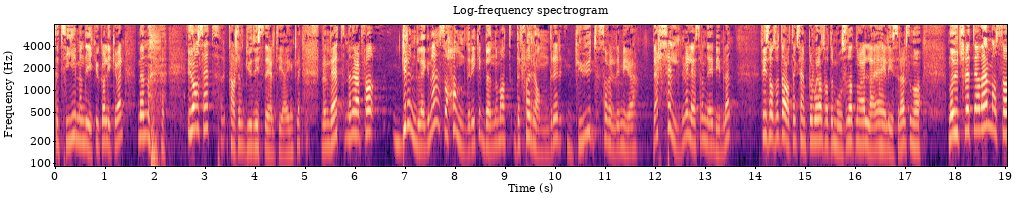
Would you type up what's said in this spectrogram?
til 10, men det gikk jo ikke allikevel. Men uansett Kanskje Gud visste det hele tida, egentlig. Hvem vet? Men i hvert fall, grunnleggende så handler ikke bønn om at det forandrer Gud så veldig mye. Det er sjelden vi leser om det i Bibelen. Det fins også et annet eksempel hvor han sa til Moses at nå er jeg lei av hele Israel, så nå, nå utsletter jeg dem, og så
